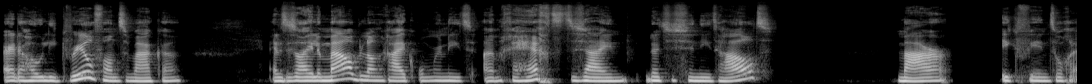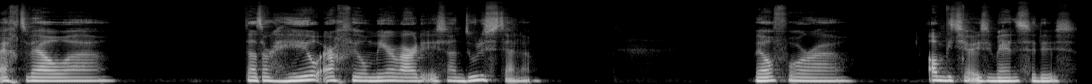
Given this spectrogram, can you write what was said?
er de holy grail van te maken. En het is al helemaal belangrijk om er niet aan gehecht te zijn dat je ze niet haalt. Maar ik vind toch echt wel uh, dat er heel erg veel meerwaarde is aan doelen stellen. Wel voor uh, ambitieuze mensen dus.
